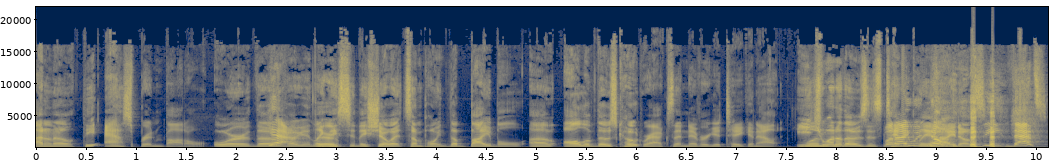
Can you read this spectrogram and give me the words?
I don't know the aspirin bottle or the Yeah. like Fair. they see, they show at some point the Bible, uh, all of those coat racks that never get taken out. Each one, One- of those is but I would technically no. an item. See, that's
